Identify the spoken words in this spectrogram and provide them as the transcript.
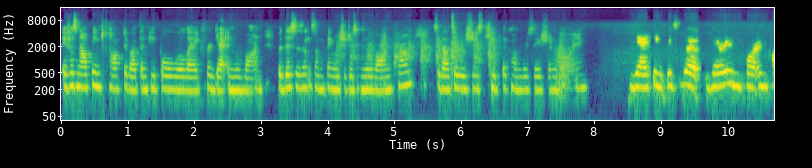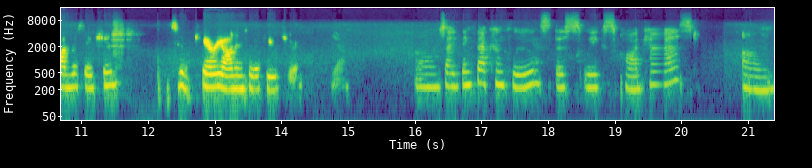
if it's not being talked about then people will like forget and move on. But this isn't something we should just move on from. So that's why we should just keep the conversation going yeah i think this is a very important conversation to carry on into the future yeah um, so i think that concludes this week's podcast um,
